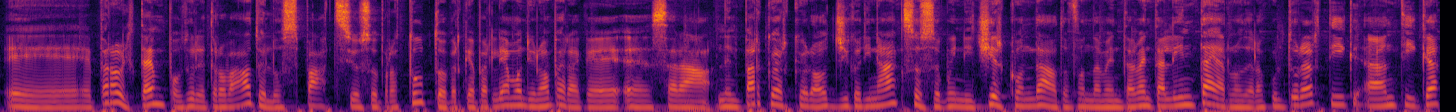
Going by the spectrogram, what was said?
eh, però il tempo tu l'hai trovato e lo spazio soprattutto perché parliamo di un'opera che eh, sarà nel parco archeologico di Naxos, quindi circondato fondamentalmente all'interno della cultura artica, antica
